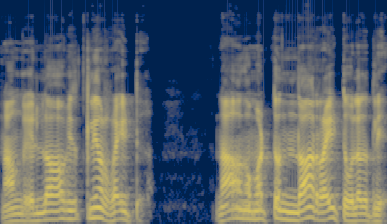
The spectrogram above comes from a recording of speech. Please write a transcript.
நாங்கள் எல்லா விதத்துலேயும் ரைட்டு நாங்கள் மட்டும்தான் ரைட்டு உலகத்துலேயே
